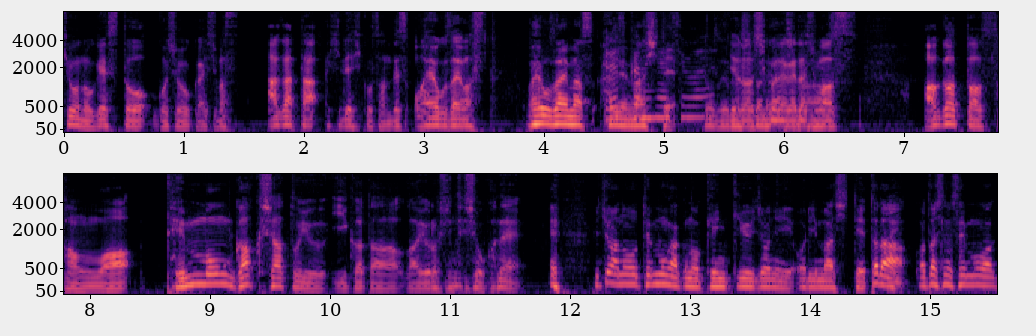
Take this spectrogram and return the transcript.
今日のゲストをご紹介します。阿賀秀彦さんです。おはようございます。おはようございます。はよろしくじめまして。お願いします。どうぞよろしくお願いいたしま。す。阿賀さんは天文学者という言い方がよろしいんでしょうかね。え一応あの天文学の研究所におりまして、ただ、はい。私の専門は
